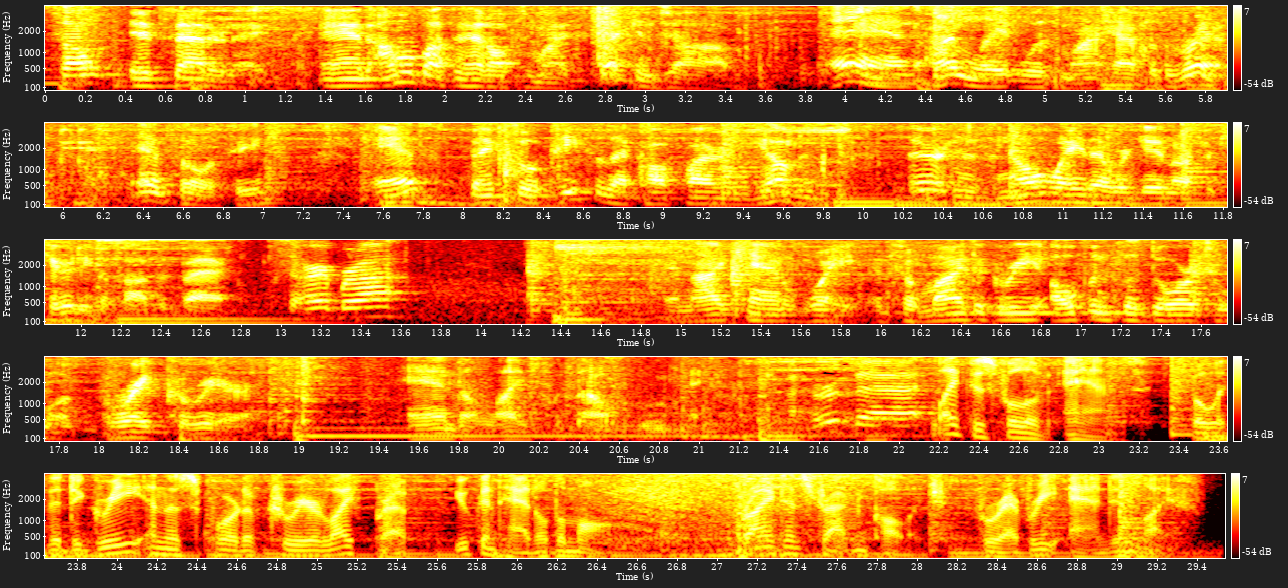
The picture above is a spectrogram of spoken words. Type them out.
So it's Saturday, and I'm about to head off to my second job. And I'm late with my half of the rent. And so is he. And thanks to a pizza that caught fire in the oven, there is no way that we're getting our security deposit back. Sorry, bruh. And I can't wait until my degree opens the door to a great career and a life without roommates. I heard that. Life is full of ands, but with a degree and the support of Career LifePrep, you can handle them all. Bryant and Stratton College, for every and in life.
